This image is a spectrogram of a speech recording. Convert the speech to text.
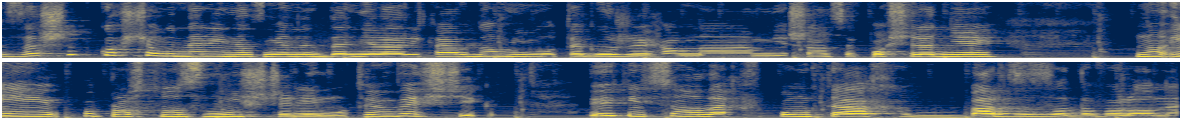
Za szybko ściągnęli na zmianę Daniela Ricardo, mimo tego, że jechał na mieszance pośredniej. No i po prostu zniszczyli mu ten wyścig. Yuki Tsunoda w punktach, bardzo zadowolony.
